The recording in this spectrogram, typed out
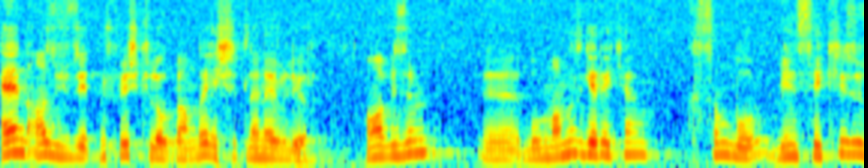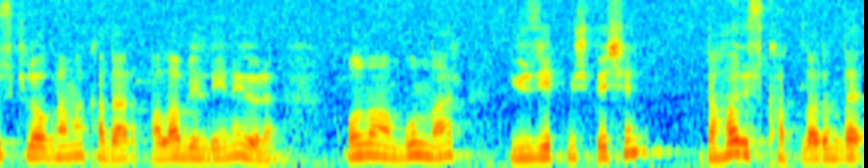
en az 175 kilogramda eşitlenebiliyor. Ama bizim e, bulmamız gereken kısım bu. 1800 kilograma kadar alabildiğine göre o zaman bunlar 175'in daha üst katlarında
